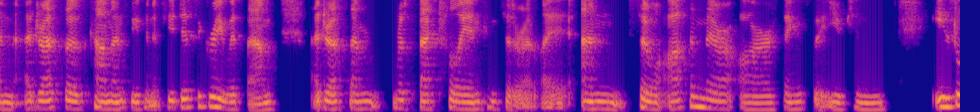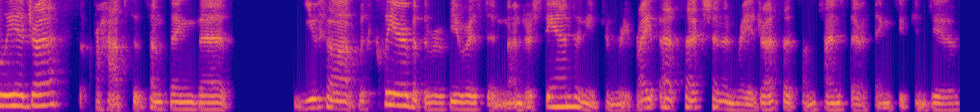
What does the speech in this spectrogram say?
and address those comments, even if you disagree with them, address them respectfully and considerately. And so often there are things that you can easily address. Perhaps it's something that you thought was clear, but the reviewers didn't understand, and you can rewrite that section and readdress it. Sometimes there are things you can do,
